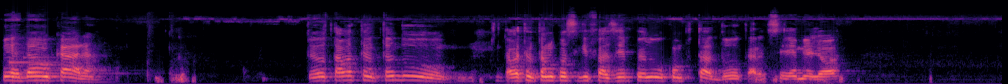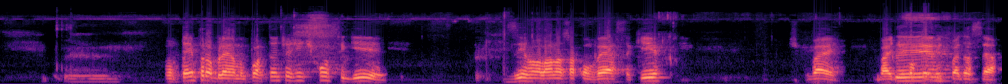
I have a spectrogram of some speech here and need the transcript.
Perdão, cara. Eu tava tentando. Tava tentando conseguir fazer pelo computador, cara, que seria melhor. Não tem problema. O importante é a gente conseguir desenrolar nossa conversa aqui. Acho que vai, vai de É. qualquer jeito vai dar certo.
